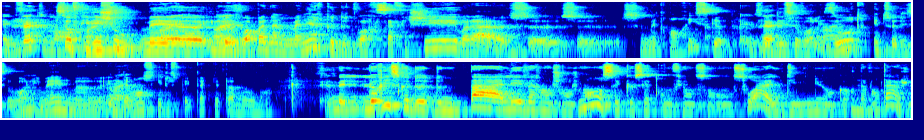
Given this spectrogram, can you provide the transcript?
Exactement. Sauf qu'il échoue, mais euh, il ne le voit pas de la même manière que de devoir s'afficher, voilà, se, se, mettre en risque, de décevoir les autres et de se décevoir lui-même, évidemment, si le spectacle n'est pas bon. Quoi. Mais le risque de, de, ne pas aller vers un changement, c'est que cette confiance en soi, elle diminue encore davantage.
